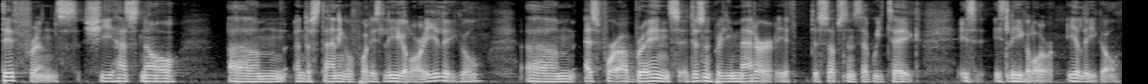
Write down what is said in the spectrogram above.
difference. She has no um, understanding of what is legal or illegal. Um, as for our brains, it doesn't really matter if the substance that we take is is legal or illegal.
